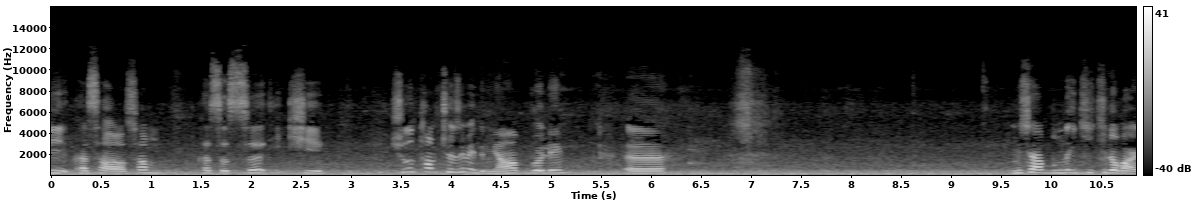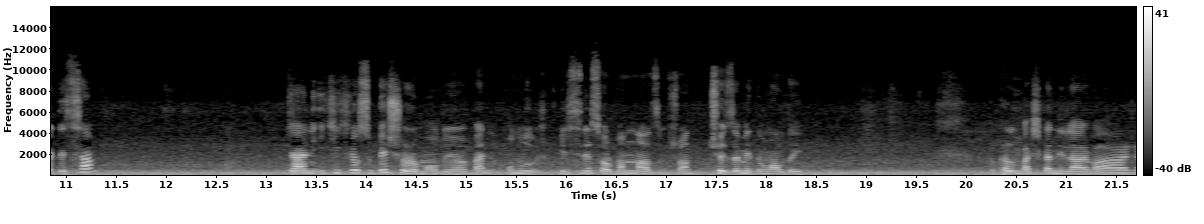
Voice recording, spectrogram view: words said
bir kasa alsam kasası 2. Şunu tam çözemedim ya. Böyle e, mesela bunda 2 kilo var desem yani 2 kilosu 5 euro mu oluyor? Ben onu birisine sormam lazım. Şu an çözemedim vallahi. Bakalım başka neler var.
